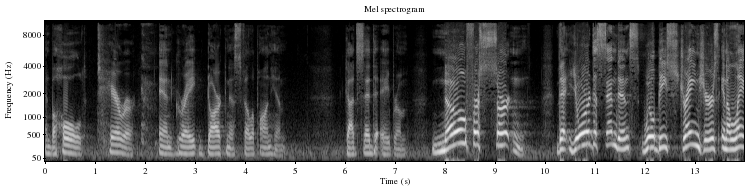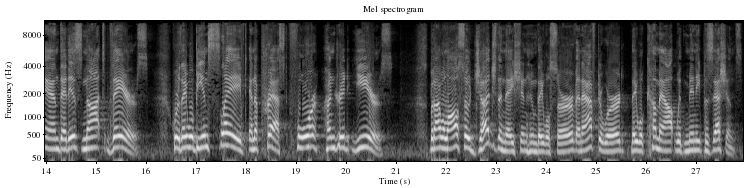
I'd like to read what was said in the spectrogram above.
And behold, terror and great darkness fell upon him. God said to Abram, Know for certain that your descendants will be strangers in a land that is not theirs, where they will be enslaved and oppressed 400 years. But I will also judge the nation whom they will serve, and afterward they will come out with many possessions.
